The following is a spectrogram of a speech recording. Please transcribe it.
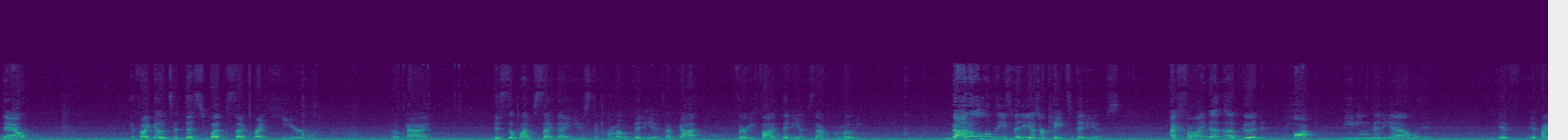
Now, if I go to this website right here, okay, this is a website that I use to promote videos. I've got 35 videos that I'm promoting. Not all of these videos are Kate's videos. I find a, a good hawk eating video, if if I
